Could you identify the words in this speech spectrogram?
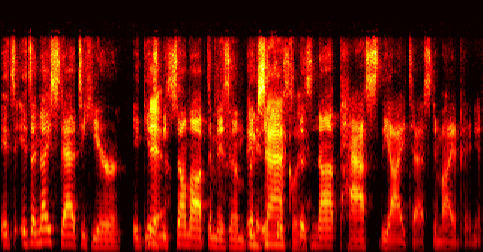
it's it's a nice stat to hear. It gives Yeah. me some optimism, but Exactly. it just does not pass the eye test, in my opinion.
